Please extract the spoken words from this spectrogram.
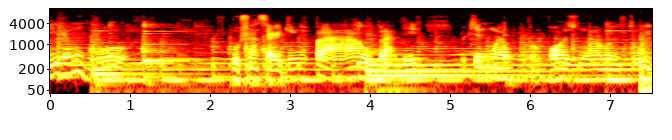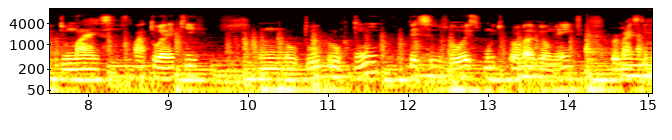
e eu não vou puxar a sardinha para A ou para B, porque não é o propósito, não é o intuito, mas fato é que em outubro um desses dois, muito provavelmente, por mais que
